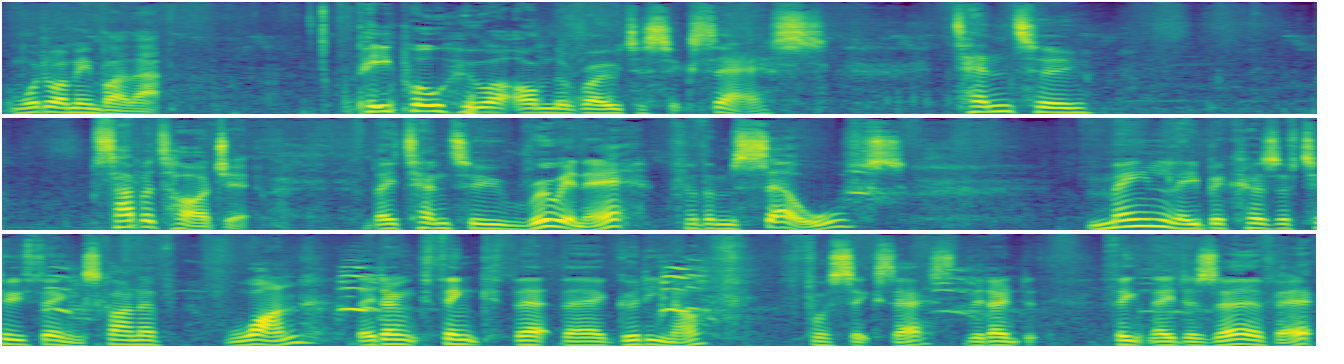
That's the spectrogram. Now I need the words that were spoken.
And what do I mean by that? People who are on the road to success tend to sabotage it. They tend to ruin it for themselves, mainly because of two things. Kind of one, they don't think that they're good enough for success, they don't think they deserve it.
